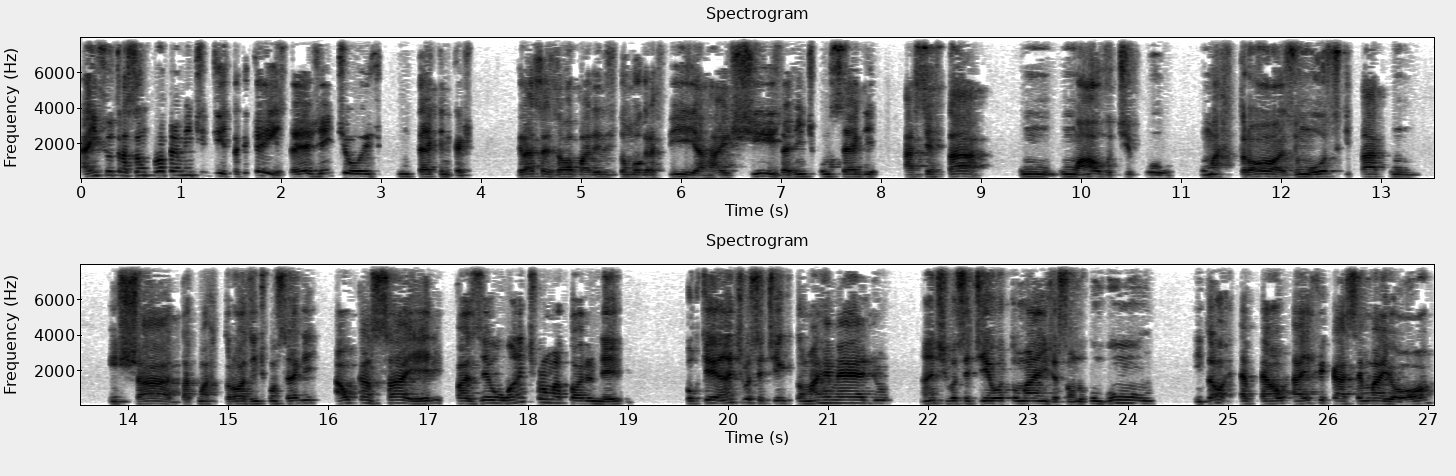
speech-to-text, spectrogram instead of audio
a infiltração propriamente dita. O que, que é isso? É a gente hoje, com técnicas, graças ao aparelho de tomografia, raio-x, a gente consegue acertar um, um, alvo, tipo uma artrose, um osso que está com inchado, está com artrose, a gente consegue alcançar ele, fazer um anti-inflamatório nele, porque antes você tinha que tomar remédio, antes você tinha ou tomar injeção no bumbum. Então, é, é a eficácia é maior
